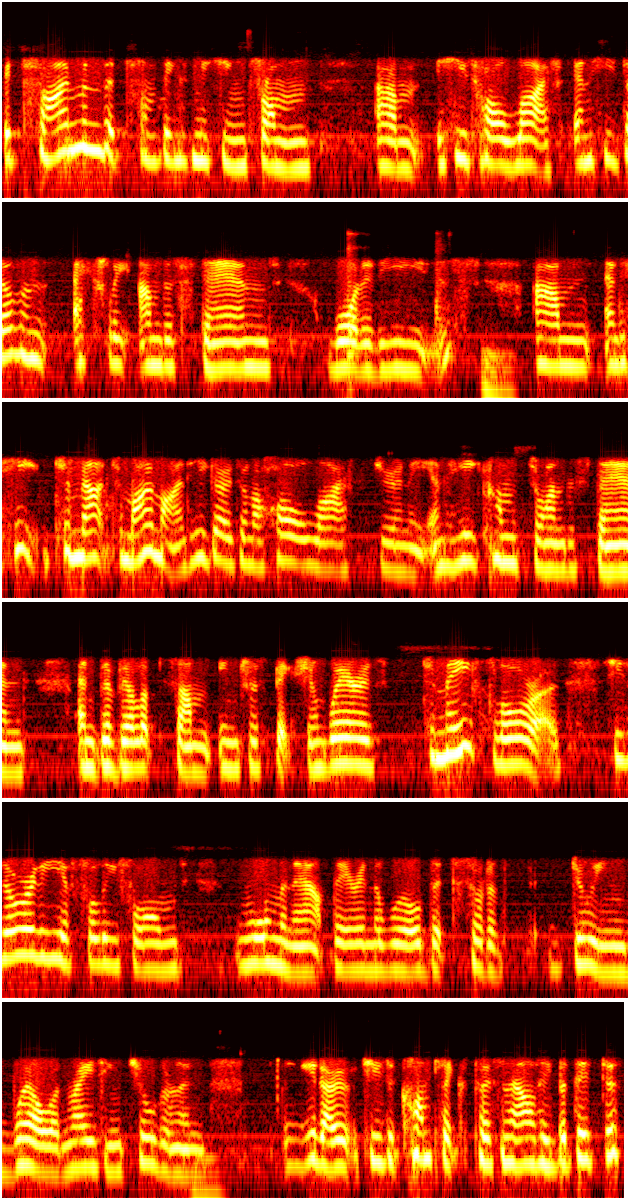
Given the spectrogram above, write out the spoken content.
it's Simon that something's missing from um, his whole life, and he doesn't actually understand what it is. Mm. Um, and he, to my, to my mind, he goes on a whole life journey, and he comes to understand and develop some introspection. Whereas to me, Flora, she's already a fully formed woman out there in the world that's sort of doing well and raising children and you know, she's a complex personality, but there's just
